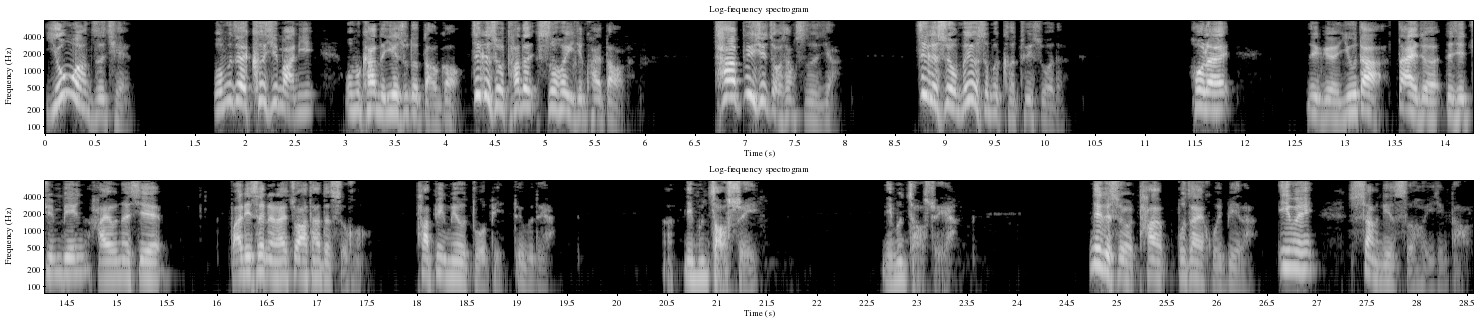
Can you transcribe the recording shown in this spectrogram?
勇往直前。我们在克西马尼，我们看到耶稣的祷告，这个时候他的时候已经快到了，他必须走上十字架。这个时候没有什么可退缩的。后来，那个犹大带着这些军兵，还有那些法利赛人来抓他的时候，他并没有躲避，对不对啊？啊，你们找谁？你们找谁呀？那个时候他不再回避了，因为上帝的时候已经到了。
